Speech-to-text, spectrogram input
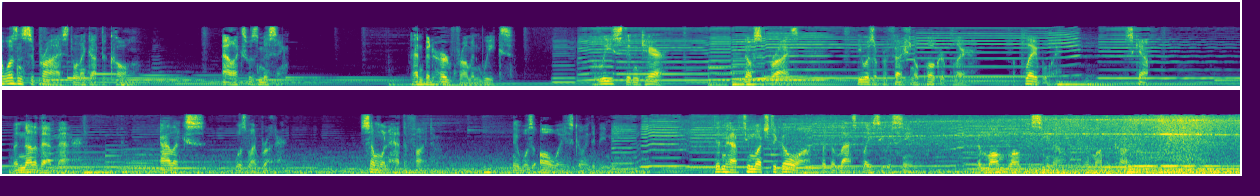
wasn't surprised when I got the call. Alex was missing. Hadn't been heard from in weeks. Police didn't care. No surprise. He was a professional poker player, a playboy, a scout. But none of that mattered. Alex was my brother. Someone had to find him. It was always going to be me. Didn't have too much to go on but the last place he was seen. The Mont Blanc Casino in Monte Carlo.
